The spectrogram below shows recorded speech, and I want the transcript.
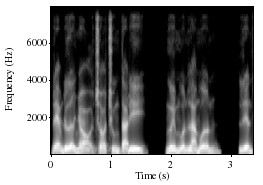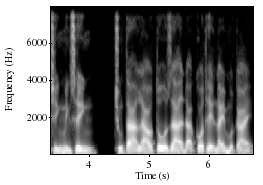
đem đứa nhỏ cho chúng ta đi, ngươi muốn làm ớn, liền chính mình sinh, chúng ta lão tô ra đã có thể này một cái,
